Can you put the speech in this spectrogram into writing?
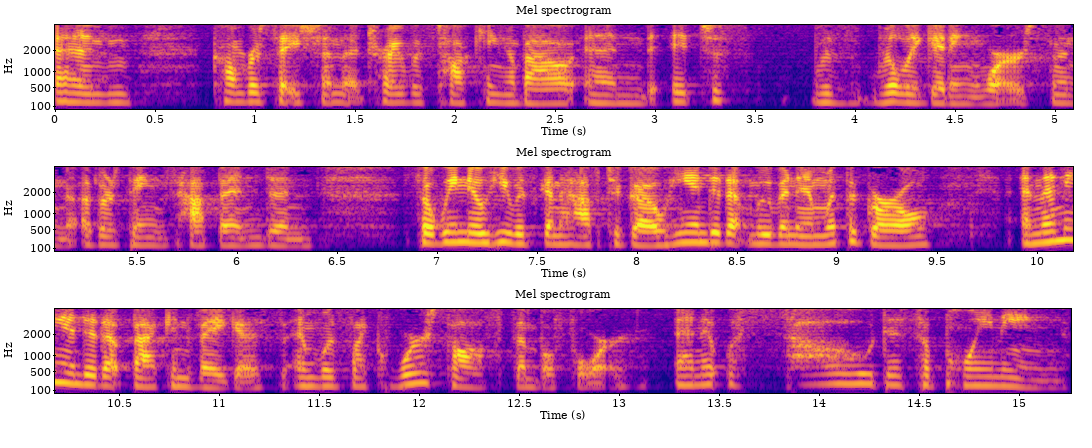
and conversation that Trey was talking about. And it just was really getting worse, and other things happened. And so we knew he was going to have to go. He ended up moving in with a girl. And then he ended up back in Vegas and was like worse off than before. And it was so disappointing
